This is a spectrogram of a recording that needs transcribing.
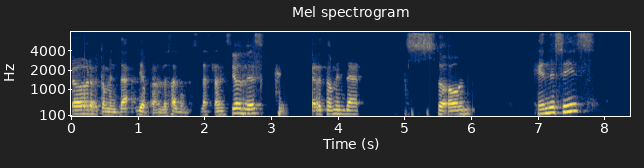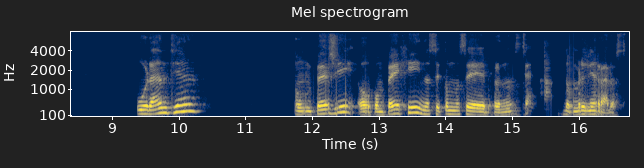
recomendar, digo, perdón, los álbumes, las canciones que quiero recomendar son Genesis, Urantia, Pompeji o Pompeji, no sé cómo se pronuncia, nombres bien raros.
